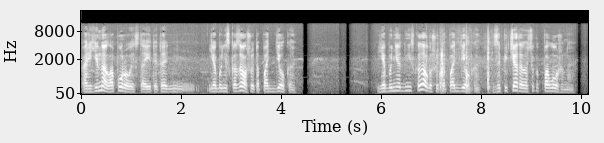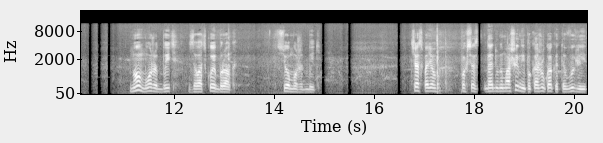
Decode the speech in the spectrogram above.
оригинал опоровый стоит. Это я бы не сказал, что это подделка. Я бы не, не сказал бы, что это подделка. Запечатано все как положено. Но может быть заводской брак. Все может быть. Сейчас пойдем, сейчас дойду до машины и покажу, как это выглядит.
